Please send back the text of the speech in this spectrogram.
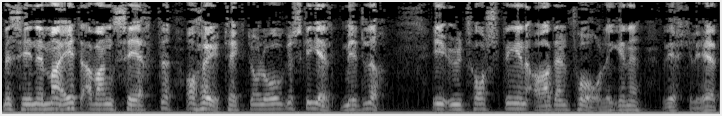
med sine meget avanserte og høyteknologiske hjelpemidler i utforskningen av den foreliggende virkelighet.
